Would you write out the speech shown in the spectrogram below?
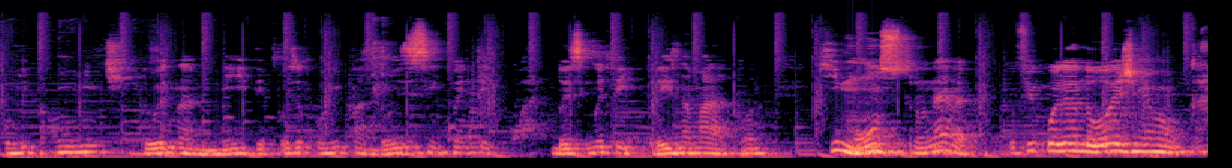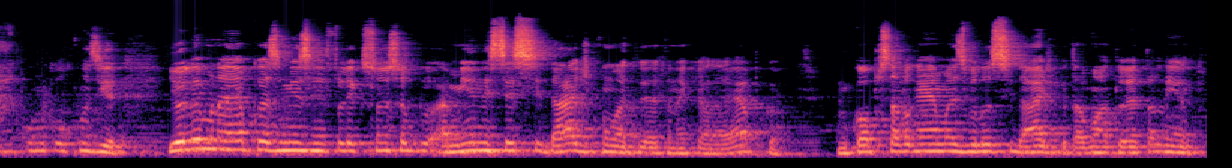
corri pra 1,22 na meia, depois eu corri pra 2,54, 2,53 na maratona. Que monstro, né, velho? Eu fico olhando hoje, meu irmão, cara, como que eu conseguia? E eu lembro na época as minhas reflexões sobre a minha necessidade como atleta naquela época, no qual eu precisava ganhar mais velocidade, porque eu tava um atleta lento.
